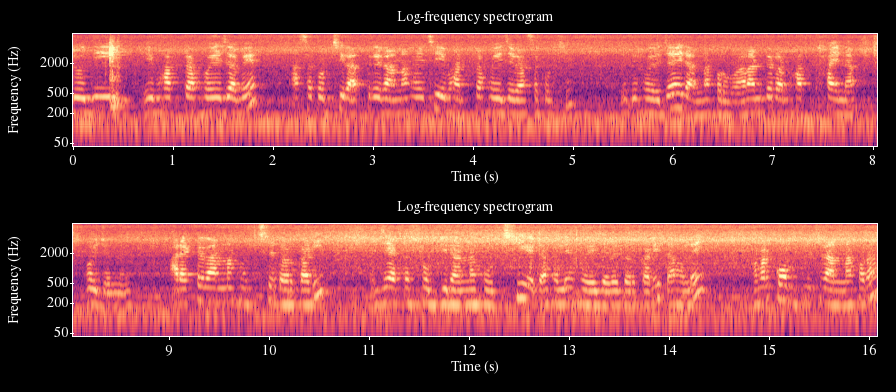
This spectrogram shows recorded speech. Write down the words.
যদি এই ভাতটা হয়ে যাবে, আশা করছি রাত্রে রান্না হয়েছে, এই ভাতটা হয়ে যাবে, আশা করছি। যদি হয়ে যায়, রান্না করব। আর আমি তো ভাত খাই না, ওই জন্যই। আর একটা রান্না হচ্ছে তরকারি। যে একটা সবজি রান্না করছি, এটা হলে হয়ে যাবে তরকারি, তাহলে আমার কমপ্লিট রান্না করা।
